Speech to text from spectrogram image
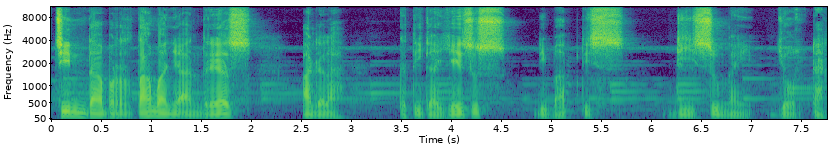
Cinta pertamanya Andreas adalah ketika Yesus dibaptis di Sungai Yordan.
